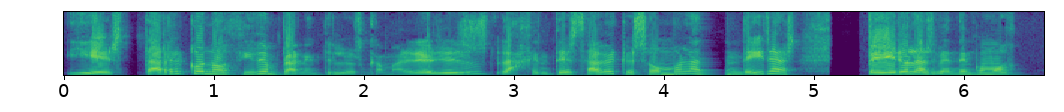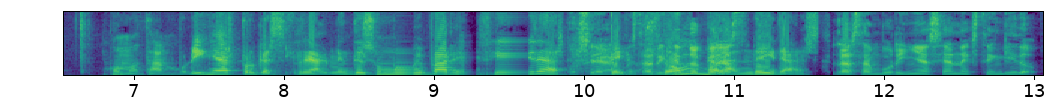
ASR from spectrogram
y está reconocido en plan entre los camareros y esos, la gente sabe que son volandeiras, pero las venden como como zamburiñas porque realmente son muy parecidas. O sea, me pero estás son diciendo que las, las zamburiñas se han extinguido.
